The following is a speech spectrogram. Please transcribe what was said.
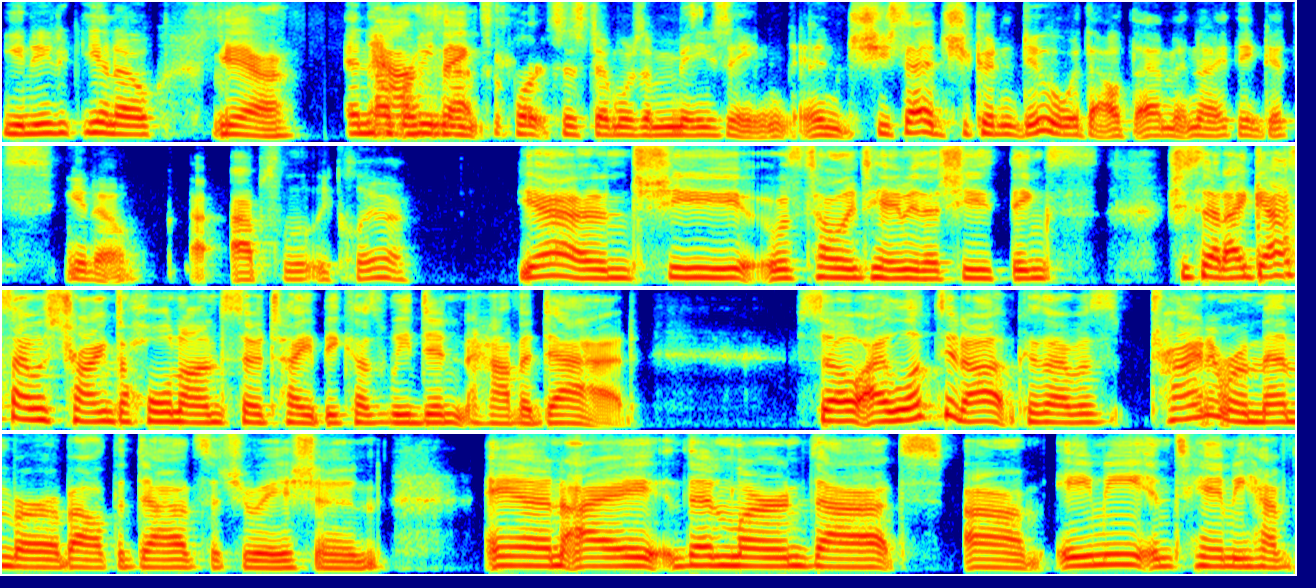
you need to you know Yeah. And Help her having that support system was amazing and she said she couldn't do it without them and i think it's you know absolutely clear Yeah. And she was telling Tammy that she thinks, she said, I guess I was trying to hold on so tight because we didn't have a dad. So I looked it up because I was trying to remember about the dad situation. And I then learned that um, Amy and Tammy have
